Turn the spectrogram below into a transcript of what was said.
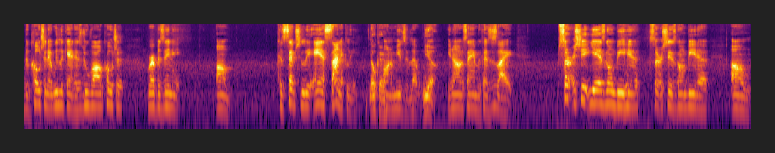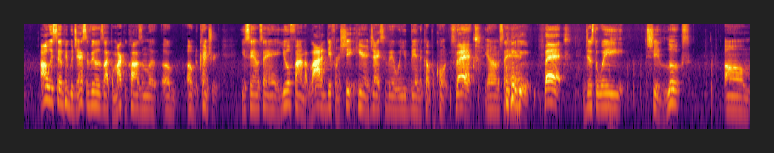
the culture that we look at as Duval culture represented um conceptually and sonically Okay. on a music level. Yeah. You know what I'm saying? Because it's like certain shit, yeah, it's gonna be here. Certain shit is gonna be there. Um, I always tell people Jacksonville is like a microcosm of, of, of the country. You see what I'm saying? You'll find a lot of different shit here in Jacksonville when you bend a couple corners. Facts. You know what I'm saying? Facts. just the way shit looks, um,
